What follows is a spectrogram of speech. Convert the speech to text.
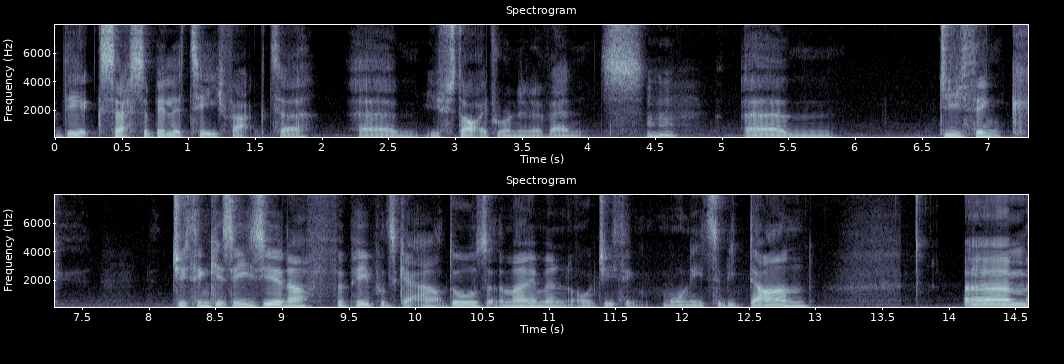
the accessibility factor, um, you've started running events. Mhm. Um, do you think do you think it's easy enough for people to get outdoors at the moment, or do you think more needs to be done? Um,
